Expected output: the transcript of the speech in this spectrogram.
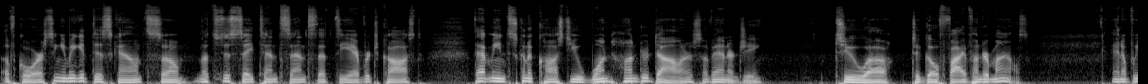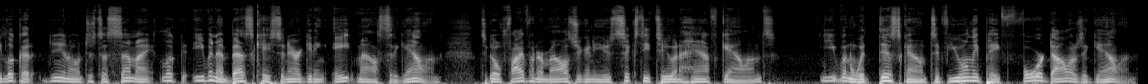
of course. And you may get discounts. So let's just say 10 cents. That's the average cost. That means it's going to cost you $100 of energy to uh, to go 500 miles. And if we look at, you know, just a semi, look, even in best case scenario, getting eight miles to the gallon, to go 500 miles, you're going to use 62 and a half gallons. Even with discounts, if you only pay $4 a gallon,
